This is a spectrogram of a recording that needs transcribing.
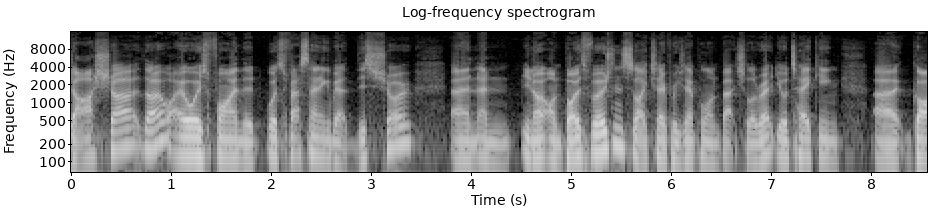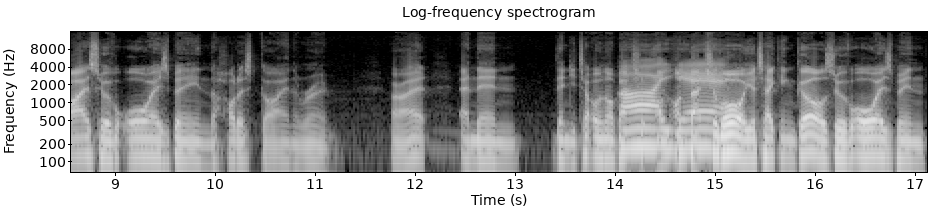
Dasha, though, I always find that what's fascinating about this show, and and you know, on both versions, like say for example on Bachelorette, you're taking uh, guys who have always been the hottest guy in the room, all right, and then then you ta- or not Bachelor, Ah, on, on. Bachelor, you're taking girls who have always been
